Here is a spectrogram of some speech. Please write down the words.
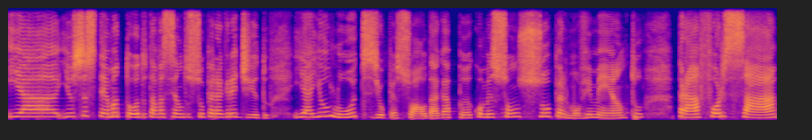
e, a, e o sistema todo estava sendo super agredido. E aí o Lutz e o pessoal da Agapan começou um super movimento para forçar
